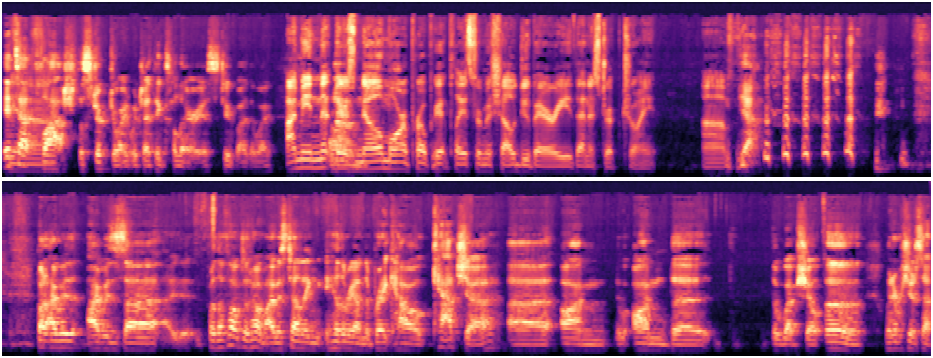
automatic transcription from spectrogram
It's Yeah. at Flash, the strip joint, which I think is hilarious too. By the way, I mean, there's Um, no more appropriate place for Michelle Dubarry than a strip joint. Um, yeah. but I was, I was, uh, for the folks at home, I was telling Hillary on the break how Katya uh, on on the the web show, uh, whenever she was, uh,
